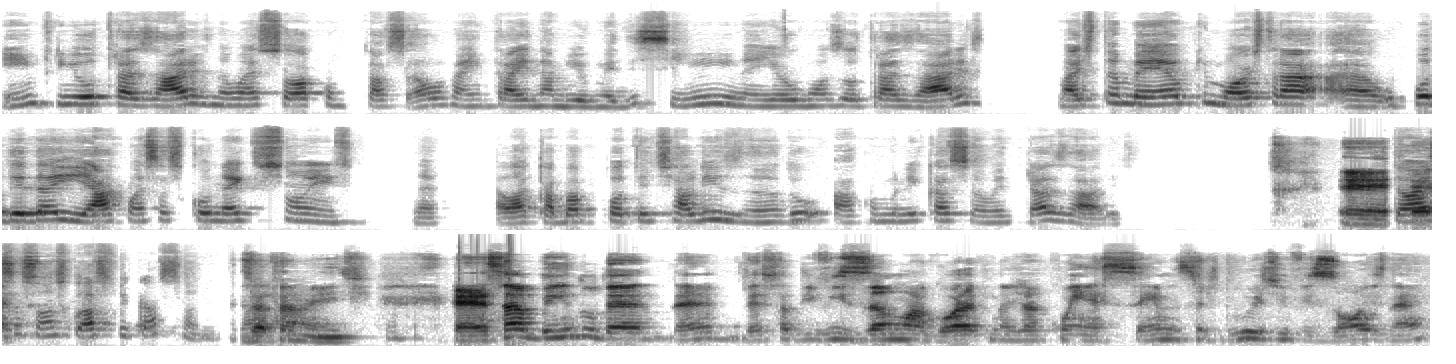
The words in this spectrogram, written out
entra em outras áreas, não é só a computação, vai entrar aí na biomedicina e algumas outras áreas, mas também é o que mostra uh, o poder da IA com essas conexões, né? Ela acaba potencializando a comunicação entre as áreas. É, então, essas são as classificações. Né? Exatamente. É, sabendo de, né, dessa divisão agora que nós já conhecemos, essas duas divisões, né?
